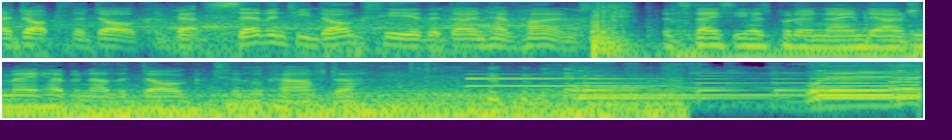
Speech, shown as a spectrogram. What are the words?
adopt the dog. About 70 dogs here that don't have homes. But Stacey has put her name down. She may have another dog to look after. When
